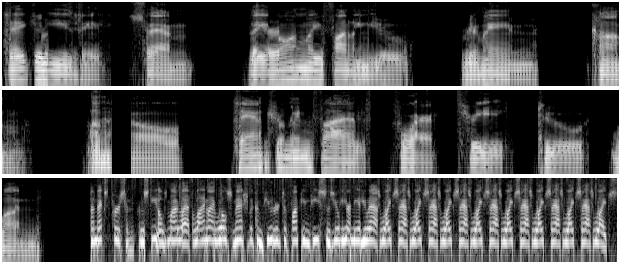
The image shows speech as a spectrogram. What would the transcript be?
Take it easy, Sam. They are only funning you. Remain calm. Uh oh. Tantrum in five, four, three, two, one. The next person who steals my left line, I will smash the computer to fucking pieces. You hear me? You ass wipes, ass wipes, ass wipes, ass wipes, ass wipes, ass wipes, ass wipes, ass wipes.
